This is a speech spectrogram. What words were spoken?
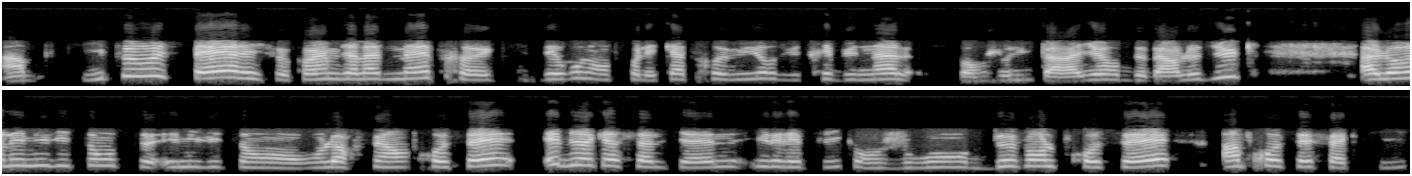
un petit peu austère, il faut quand même bien l'admettre, euh, qui se déroule entre les quatre murs du tribunal, fort joli par ailleurs, de Bar-le-Duc. Alors les militantes et militants, on leur fait un procès, et bien qu'à cela tienne, ils répliquent en jouant devant le procès, un procès factice,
